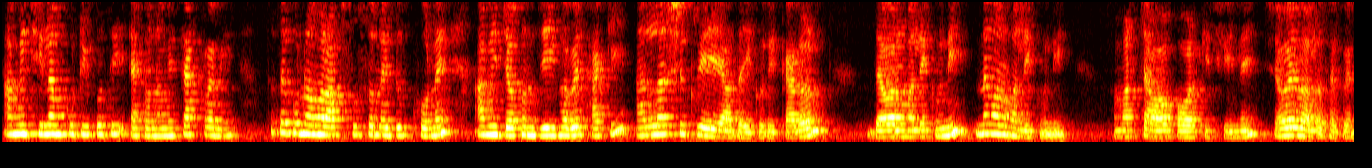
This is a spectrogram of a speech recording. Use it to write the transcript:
আমি ছিলাম কোটিপতি এখন আমি চাকরানি। তাতে কোনো আমার আফসোসও নেই দুঃখ নেই। আমি যখন যেইভাবে থাকি, আল্লাহর শুক্রিয়া আদায় করি। কারণ, দেওয়ার মালিক উনি, নেওয়ার মালিক উনি। আমার চাওয়া পাওয়ার কিছুই নেই। সবাই ভালো থাকবেন।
